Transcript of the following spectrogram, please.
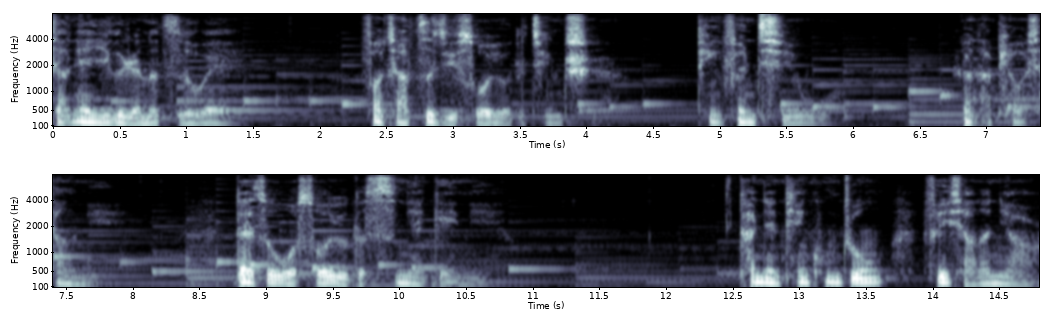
想念一个人的滋味，放下自己所有的矜持，听风起舞，让它飘向你，带走我所有的思念给你。看见天空中飞翔的鸟，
